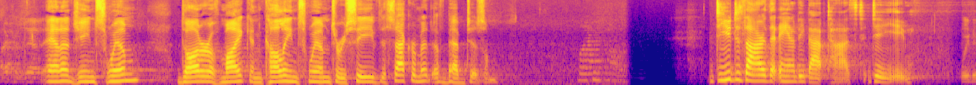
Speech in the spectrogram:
I present Anna Jean Swim, daughter of Mike and Colleen Swim, to receive the sacrament of baptism. Do you desire that Anna be baptized? Do you? We do.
